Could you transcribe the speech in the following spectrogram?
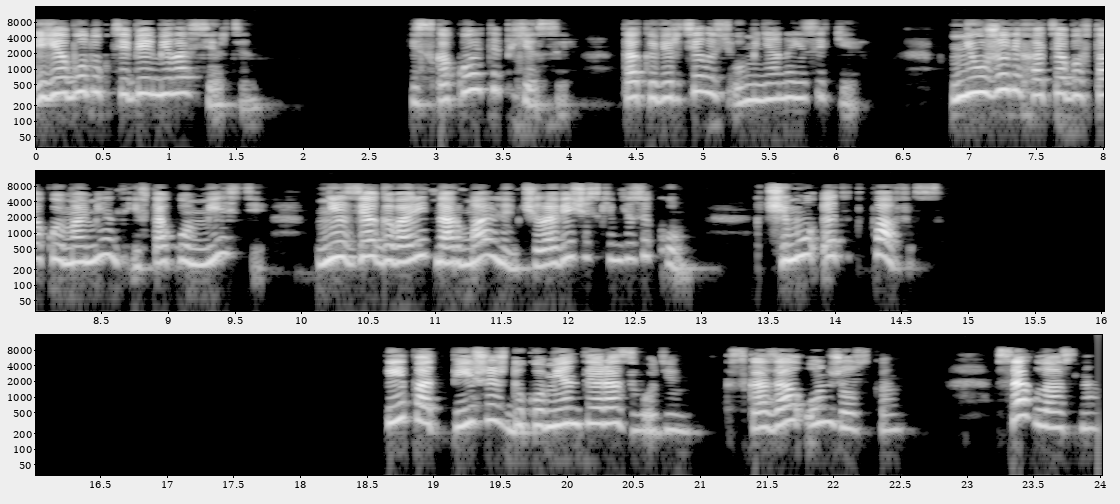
и я буду к тебе милосерден. Из какой-то пьесы так и вертелось у меня на языке. Неужели хотя бы в такой момент и в таком месте нельзя говорить нормальным человеческим языком? К чему этот пафос? «Ты подпишешь документы о разводе», — сказал он жестко. «Согласна.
